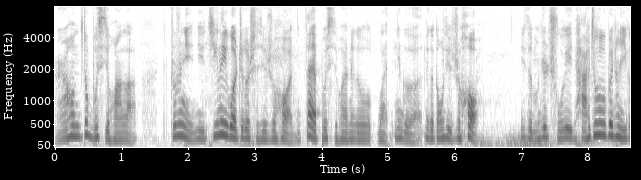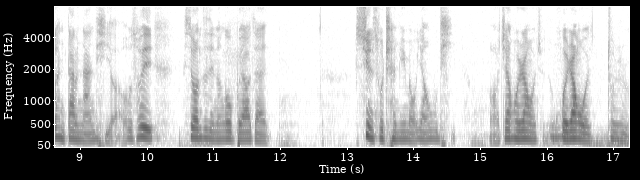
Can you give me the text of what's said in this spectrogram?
然后就不喜欢了。就是你你经历过这个时期之后，你再也不喜欢那个玩那个那个东西之后，你怎么去处理它，就会变成一个很大的难题了。我所以希望自己能够不要再迅速沉迷某样物体啊，这样会让我觉得会让我就是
